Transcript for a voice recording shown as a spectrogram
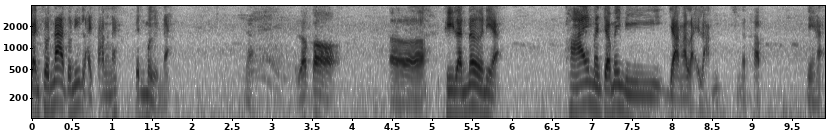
กันชนหน้าตัวนี้หลายตังค์นะเป็นหมื่นนะนะแล้วก็พีลันเนอร์เนี่ยท้ายมันจะไม่มียางอะไหล่หลังนะครับนี่ฮะ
